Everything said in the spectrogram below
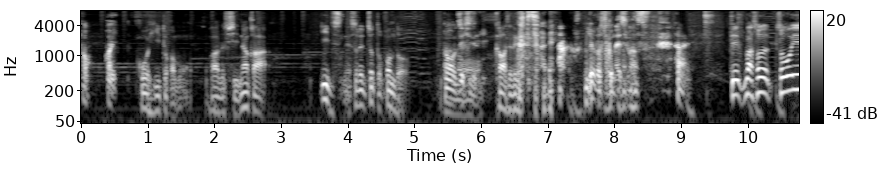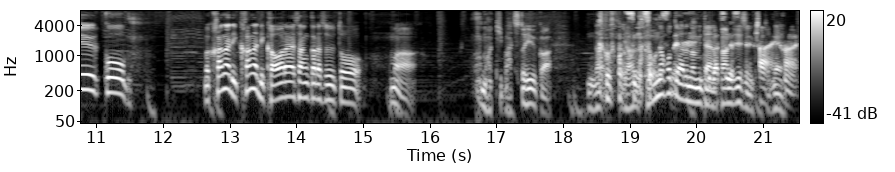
あ、はい。コーヒーとかもあるし、なんか、いいですね。それちょっと今度、ぜひぜ買わせてください。よろしくお願いします。はい。で、まあ、そう、そういう、こう、まあ、かなり、かなり瓦屋さんからすると、まあ、まあ、奇抜というか、な、そんなことやるのみたいな感じですよね、きっとね。はい。はい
